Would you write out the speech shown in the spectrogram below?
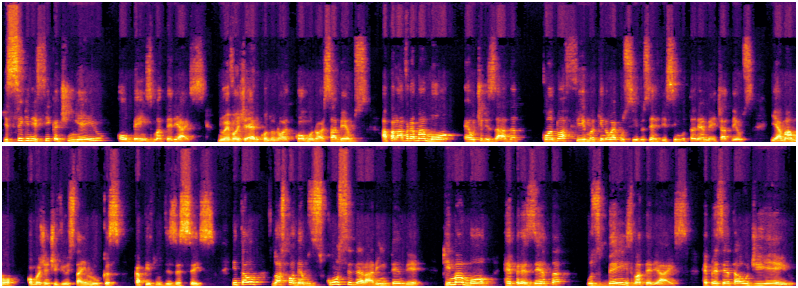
que significa dinheiro ou bens materiais. No Evangelho, nós, como nós sabemos, a palavra mamon é utilizada quando afirma que não é possível servir simultaneamente a Deus e a mamon, como a gente viu está em Lucas capítulo 16. Então, nós podemos considerar e entender que mamon representa os bens materiais, representa o dinheiro,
